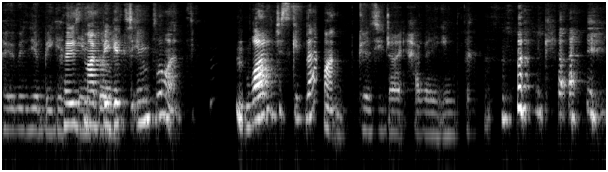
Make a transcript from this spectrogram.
Who was your biggest? Who's my biggest influence? Hmm, why did you skip that one? Because you don't have any influence. okay.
